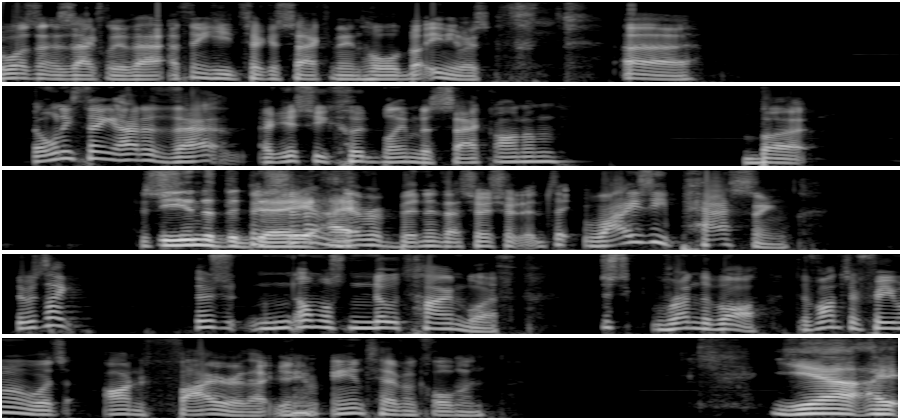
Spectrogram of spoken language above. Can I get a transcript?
wasn't exactly that. I think he took a sack and then hold, but anyways, uh, The only thing out of that, I guess you could blame the sack on him, but at the end of the they day, have never been in that situation. Why is he passing? There was like, there's almost no time left. Just run the ball. Devonta Freeman was on fire that game, and Tevin Coleman. Yeah, I,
